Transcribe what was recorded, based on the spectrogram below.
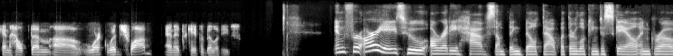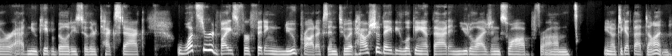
can help them uh, work with Schwab and its capabilities. And for RIAs who already have something built out, but they're looking to scale and grow or add new capabilities to their tech stack, what's your advice for fitting new products into it? How should they be looking at that and utilizing Schwab from you know, to get that done?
